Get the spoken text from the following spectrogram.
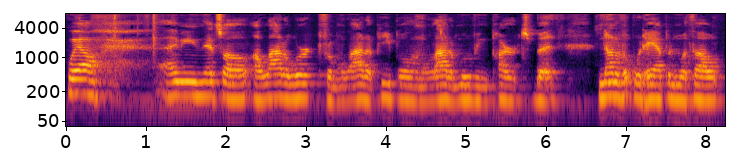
Well, I mean, that's a, a lot of work from a lot of people and a lot of moving parts, but none of it would happen without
